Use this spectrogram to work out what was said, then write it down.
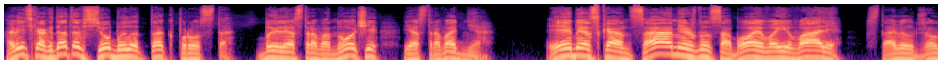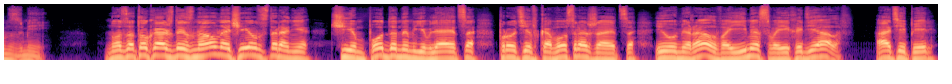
«А ведь когда-то все было так просто. Были острова ночи и острова дня». «И без конца между собой воевали», — вставил Джон Змей. Но зато каждый знал, на чьей он стороне, чьим подданным является, против кого сражается, и умирал во имя своих идеалов. А теперь...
